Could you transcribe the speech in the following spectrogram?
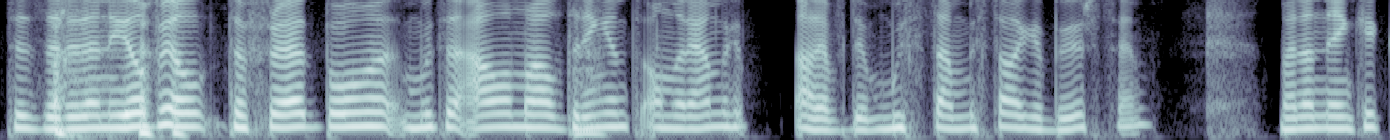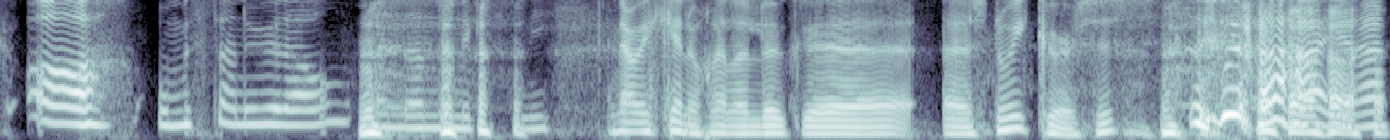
Dus er zijn heel veel, de fruitbomen moeten allemaal dringend onder andere, allee, of de moest, dat moest al gebeurd zijn. Maar dan denk ik, oh, moest dat nu weer al? En dan doe ik het niet. Nou, ik ken nog wel een leuke eh, eh, snoeicursus. ja.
